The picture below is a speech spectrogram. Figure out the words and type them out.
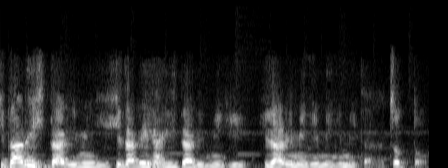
左左右、左左右、左右右みたいな、ちょっと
